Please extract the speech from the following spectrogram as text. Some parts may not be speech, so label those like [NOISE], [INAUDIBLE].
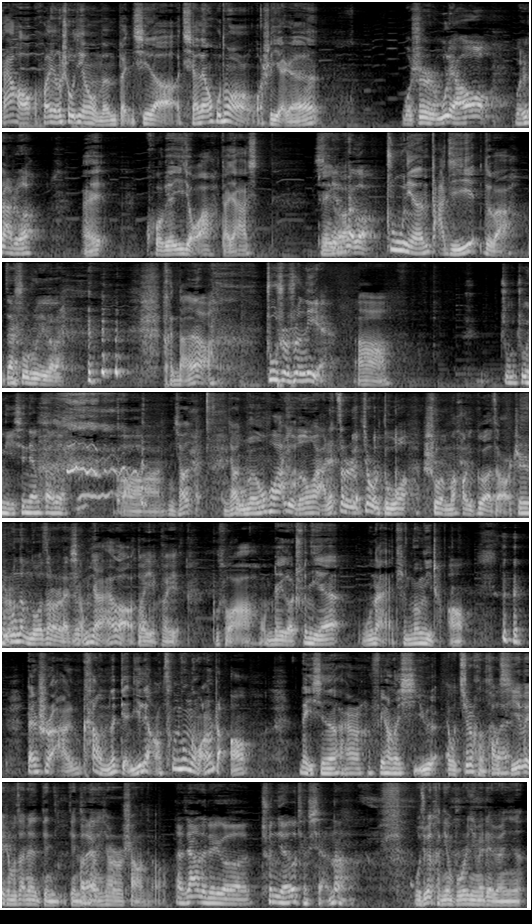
大家好，欢迎收听我们本期的钱粮胡同，我是野人。我是无聊，我是大哲，哎，阔别已久啊，大家这新年快乐！猪年大吉，对吧？你再说出一个来，[LAUGHS] 很难啊诸事顺利啊！祝祝你新年快乐！啊！你瞧，你瞧有，文化，有文化，这字儿就是多，[LAUGHS] 说什么好几个字儿，真是说出那么多字儿来，想不起来了。可以，可以。不错啊，我们这个春节无奈停更一场，[LAUGHS] 但是啊，看我们的点击量蹭蹭的往上涨，内心还是非常的喜悦。哎，我其实很好奇，为什么咱这点点击量一下就上去了？大家的这个春节都挺闲的，我觉得肯定不是因为这原因，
